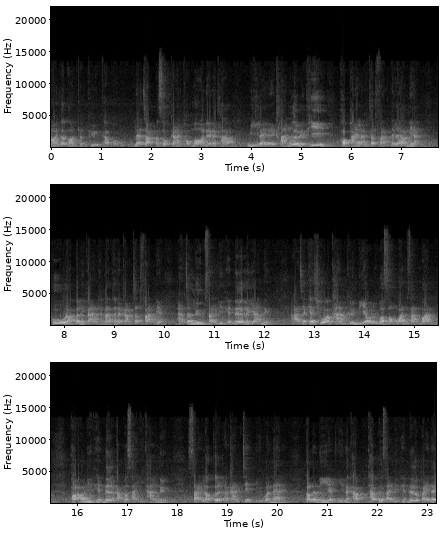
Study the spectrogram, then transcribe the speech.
น้อยๆก็ตอนกลางคืนครับผมและจากประสบการณ์ของหมอเนี่ยนะครับ มีหลาย ๆ ครั้งเลยที่พอภายหลังจัดฟันไปแล้วเนี่ยผู้รับบริการทางด้านธนกรรมจัดฟันเนี่ยอาจจะลืมใส่รีเทนเนอร์ระยะหนึ่ง อาจจะแค่ชั่วข้ามคืนเดียวหรือว่า 2 วัน 3 วัน พอเอารีเทนเนอร์กลับมาใส่อีกครั้งหนึ่งใส่แล้วเกิดอาการเจ็บหรือว่าแน่น กรณีอย่างนี้นะครับ ถ้าเผื่อใส่รีเทนเนอร์ไปได้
